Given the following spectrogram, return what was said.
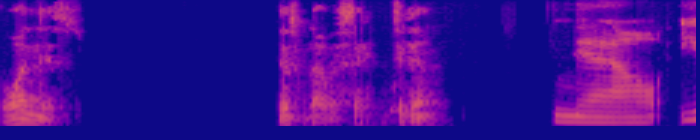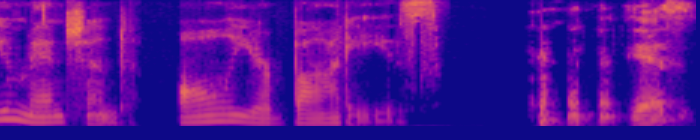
oneness. That's what I would say to them. Now, you mentioned all your bodies. yes.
